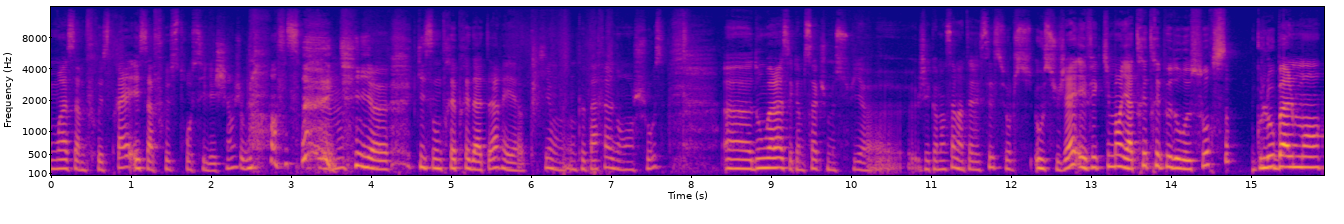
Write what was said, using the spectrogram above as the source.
moi, ça me frustrait et ça frustre aussi les chiens, je pense, qui, euh, qui, sont très prédateurs et euh, qui on ne peut pas faire grand-chose. donc voilà, c'est comme ça que je me suis, j'ai commencé à m'intéresser au sujet. Et effectivement, il y a très très peu de ressources. Globalement,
